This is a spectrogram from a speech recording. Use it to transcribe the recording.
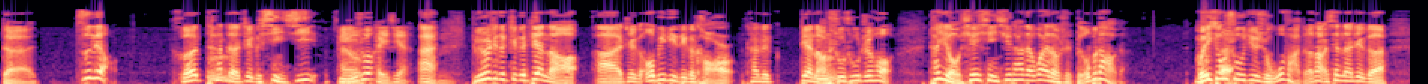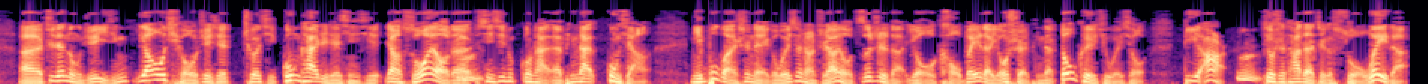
的资料和它的这个信息，比如说配件，哎嗯，比如说这个这个电脑啊、这个 OBD 这个口儿，它的电脑嗯输出之后，它有些信息它在外头是得不到的，维修数据是无法得到。现在这个呃质检总局已经要求这些车企公开这些信息，让所有的嗯信息共产呃平台共享。你不管是哪个维修厂，只要有资质的、有口碑的、有水平的，都可以去维修。第二，嗯，就是它的这个所谓的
